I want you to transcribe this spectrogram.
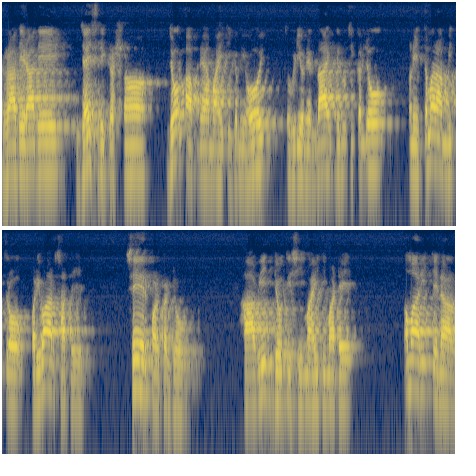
રાધે રાધે, જય શ્રી કૃષ્ણ. જો આપને આ માહિતી ગમી હોય, તો વિડીયોને લાઈક જરૂરથી કરજો. અને તમારા મિત્રો પરિવાર સાથે શેર પણ કરજો. આવી જ જ્યોતિષી માહિતી માટે અમારી ચેનલ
